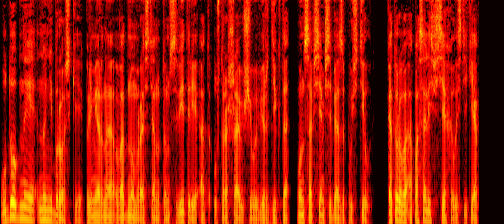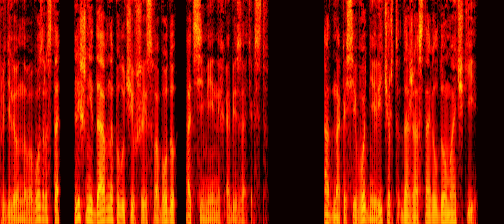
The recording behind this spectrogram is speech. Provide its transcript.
Удобные, но не броские. Примерно в одном растянутом свитере от устрашающего вердикта он совсем себя запустил, которого опасались все холостяки определенного возраста, лишь недавно получившие свободу от семейных обязательств. Однако сегодня Ричард даже оставил дома очки.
